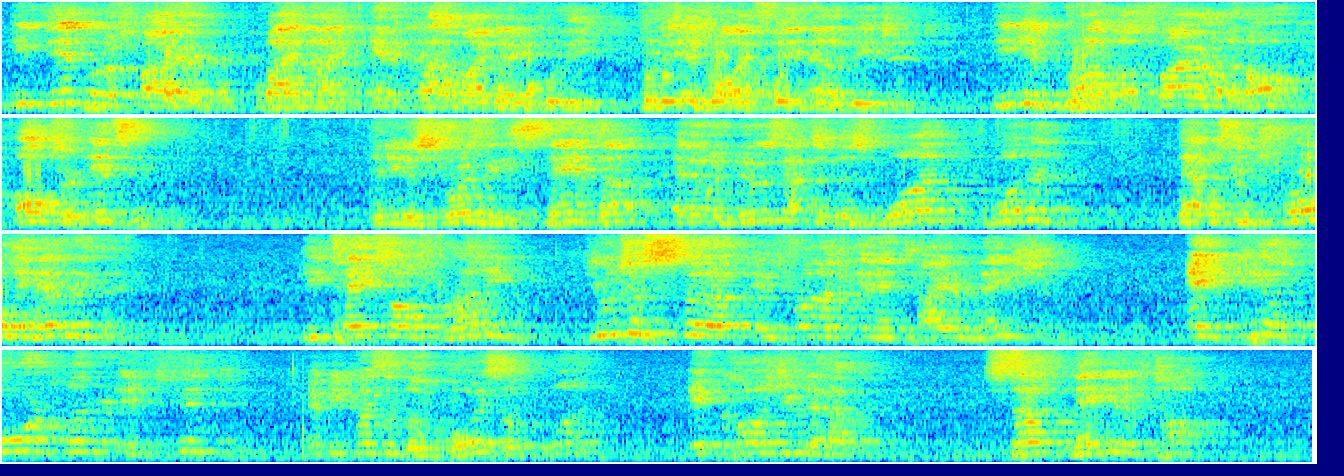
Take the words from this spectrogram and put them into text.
He did put a fire by night and a cloud by day for the for the Israelites getting out of Egypt. He can drop a fire on an altar instantly. And he destroys it. He stands up. And then when news got to this one woman that was controlling everything, he takes off running. You just stood up in front of an entire nation and killed 450. And because of the voice of one, it caused you to have self negative talk.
